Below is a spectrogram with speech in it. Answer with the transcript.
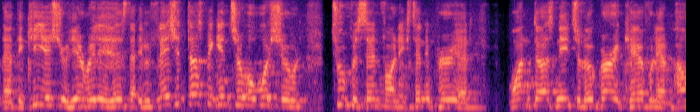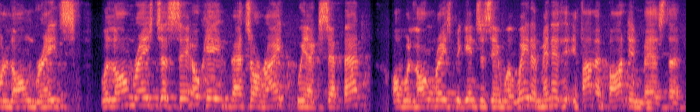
that the key issue here really is that if inflation does begin to overshoot 2% for an extended period, one does need to look very carefully at how long rates will long rates just say, okay, that's all right, we accept that, or will long rates begin to say, well, wait a minute, if I'm a bond investor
